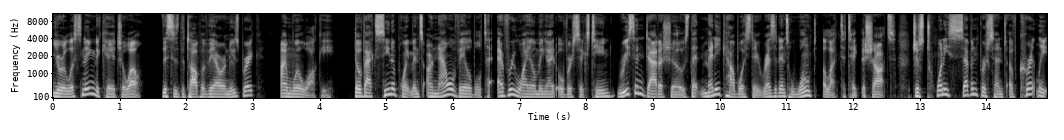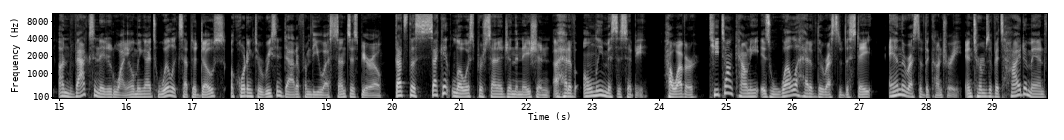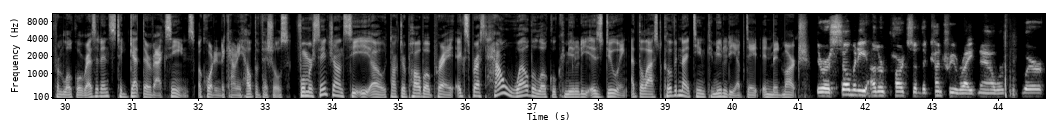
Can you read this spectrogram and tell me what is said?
You're listening to KHOL. This is the top of the hour news break. I'm Will Walkey. Though vaccine appointments are now available to every Wyomingite over 16, recent data shows that many Cowboy State residents won't elect to take the shots. Just 27% of currently unvaccinated Wyomingites will accept a dose, according to recent data from the U.S. Census Bureau. That's the second lowest percentage in the nation, ahead of only Mississippi. However, Teton County is well ahead of the rest of the state and the rest of the country in terms of its high demand from local residents to get their vaccines, according to county health officials. Former St. John's CEO Dr. Paul Beaupre expressed how well the local community is doing at the last COVID 19 community update in mid March. There are so many other parts of the country right now where, where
